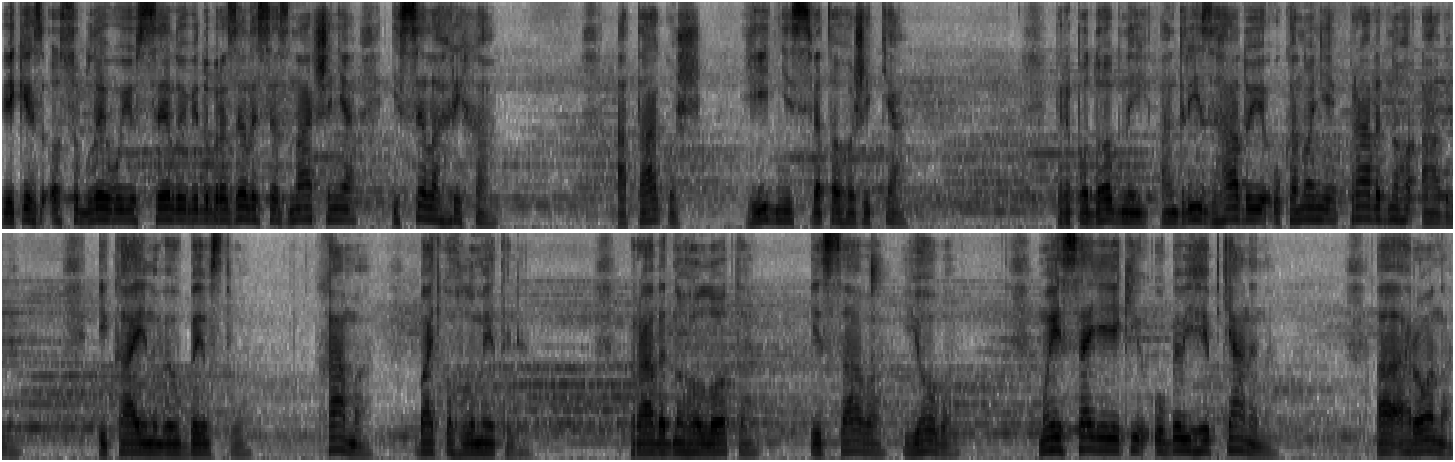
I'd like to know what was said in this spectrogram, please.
в яких з особливою силою відобразилися значення і сила гріха, а також гідність святого життя. Преподобний Андрій згадує у каноні праведного Авеля і Каїнове вбивство, Хама, батько глумителя, праведного Лота, Ісава, Йова, Моїсея, який убив єгиптянина, Аарона,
